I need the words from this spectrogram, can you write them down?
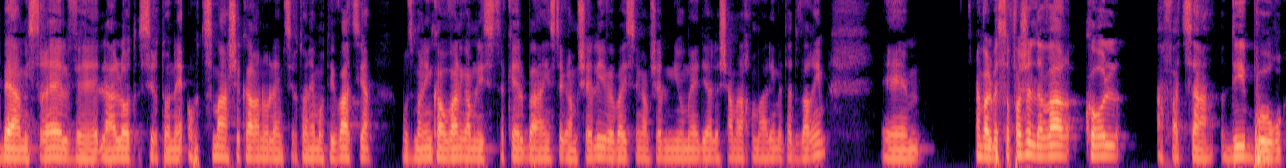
בעם ישראל ולהעלות סרטוני עוצמה שקראנו להם סרטוני מוטיבציה, מוזמנים כמובן גם להסתכל באינסטגרם שלי ובאינסטגרם של ניו מדיה, לשם אנחנו מעלים את הדברים. אבל בסופו של דבר כל הפצה, דיבור,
